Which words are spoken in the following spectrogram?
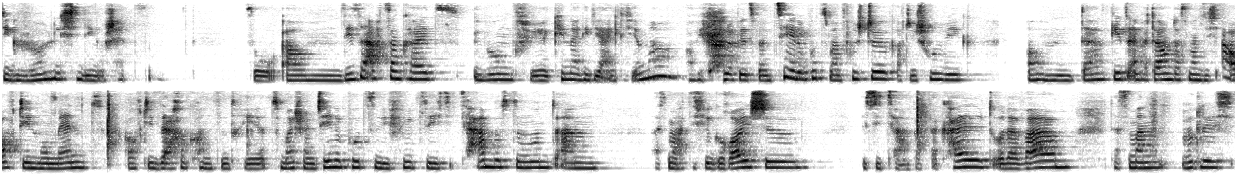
die gewöhnlichen Dinge schätzen. So, ähm, diese Achtsamkeitsübung für Kinder geht ja eigentlich immer, aber egal ob jetzt beim Zähneputzen, beim Frühstück, auf den Schulweg. Um, da geht es einfach darum, dass man sich auf den Moment, auf die Sache konzentriert. Zum Beispiel beim Zähneputzen, wie fühlt sich die Zahnbürste im Mund an? Was macht sie für Geräusche? Ist die Zahnpasta kalt oder warm? Dass man wirklich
